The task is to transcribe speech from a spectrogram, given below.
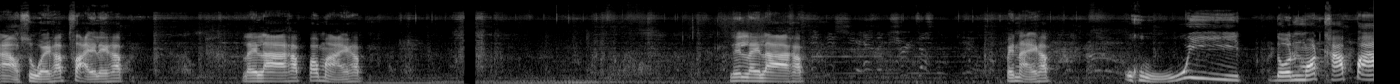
อ้าวสวยครับใส่เลยครับ ไลลาครับเป้าหมายครับ เล่นไลลาครับ ไปไหนครับ โอ้โหโดนมอสคาปลา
